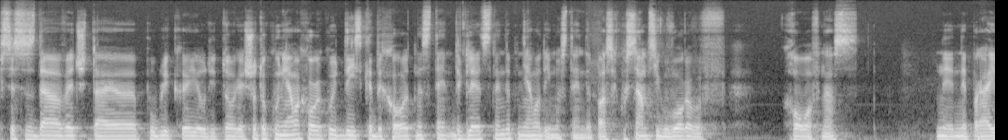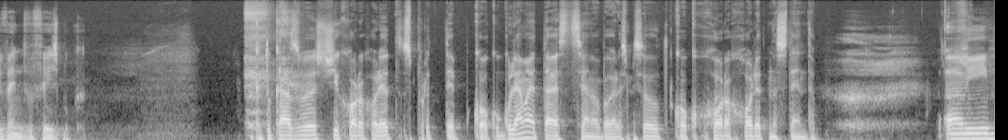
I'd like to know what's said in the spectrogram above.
се създава вече тая публика и аудитория. Защото ако няма хора, които да искат да ходят на стенд, да гледат стендъп, няма да има стендъп. Аз ако сам си говоря в хола в нас, не, не прави ивент във Фейсбук. Като казваш, че хора ходят, според теб, колко голяма е тая сцена в България? Смисъл, колко хора ходят на стендъп? Ами,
